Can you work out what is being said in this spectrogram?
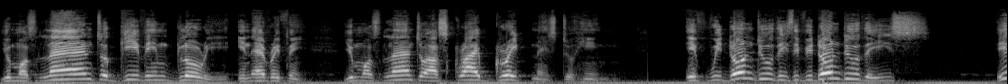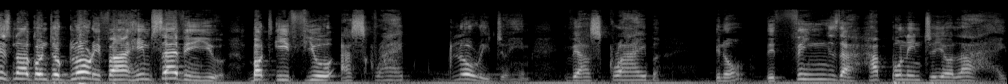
you must learn to give him glory in everything. You must learn to ascribe greatness to him. If we don't do this, if you don't do this, he's not going to glorify himself in you. But if you ascribe glory to him, if you ascribe, you know, the things that happen into your life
